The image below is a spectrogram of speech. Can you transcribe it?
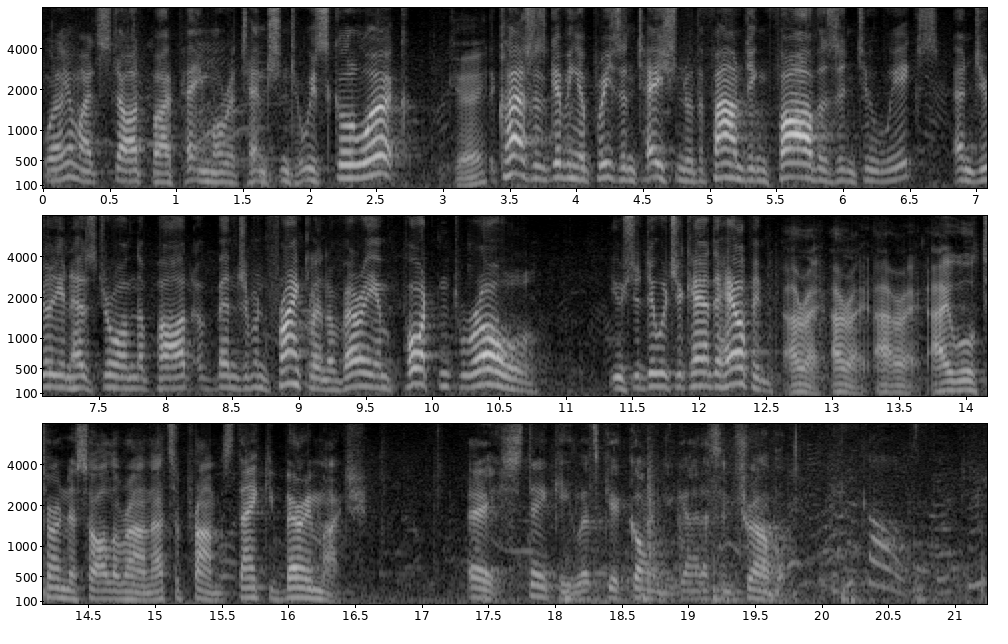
Well, you might start by paying more attention to his schoolwork. Okay. The class is giving a presentation of the founding fathers in two weeks, and Julian has drawn the part of Benjamin Franklin, a very important role. You should do what you can to help him. All right, all right, all right. I will turn this all around. That's a promise. Thank you very much. Hey, Stinky, let's get going. You got us in trouble. There you go,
